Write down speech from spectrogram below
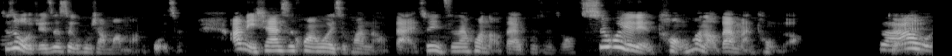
就是我觉得这是个互相帮忙的过程啊！你现在是换位置换脑袋，所以你正在换脑袋的过程中是会有点痛，换脑袋蛮痛的哦。对啊，我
